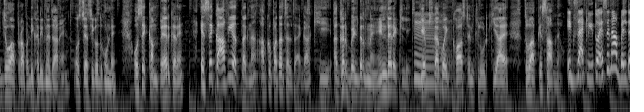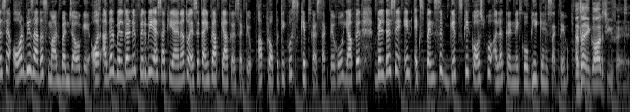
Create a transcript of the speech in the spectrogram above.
जो आप प्रॉपर्टी खरीदने जा रहे हैं उस जैसी को ढूंढें उसे कंपेयर करें। इससे काफ़ी हद तक ना आपको पता चल जाएगा कि अगर बिल्डर ने इनडायरेक्टली गिफ्ट्स का कोई कॉस्ट इंक्लूड किया है तो वो आपके सामने हो एग्जैक्टली exactly. तो ऐसे ना आप बिल्डर से और भी ज़्यादा स्मार्ट बन जाओगे। और अगर बिल्डर ने फिर भी ऐसा किया है ना तो ऐसे टाइम पे आप क्या कर सकते हो? आप प्रॉपर्टी को स्किप कर सकते हो या फिर बिल्डर से इन एक्सपेंसिव गिफ्ट के कॉस्ट को अलग करने को भी कह सकते हो। अच्छा एक और चीज़ है।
